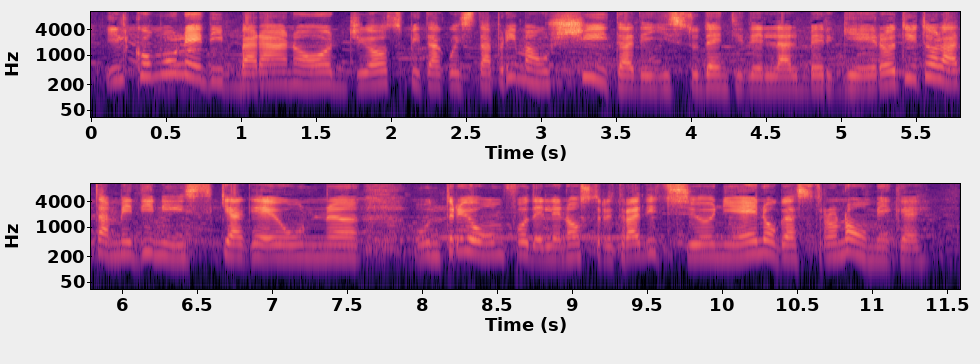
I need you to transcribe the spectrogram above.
Il comune di Barano oggi ospita questa prima uscita degli studenti dell'alberghiero titolata Medinischia che è un, un trionfo delle nostre tradizioni enogastronomiche.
